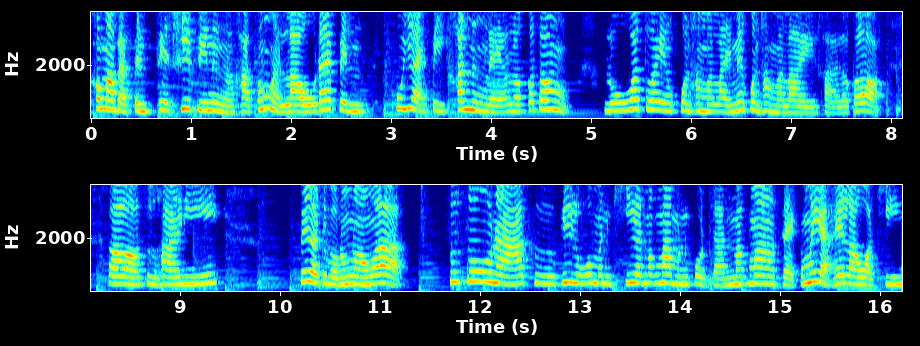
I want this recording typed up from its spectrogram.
เข้ามาแบบเป็นเฟชชี่ปีหนึ่งอะค่ะ ก็เหมือนเราได้เป็นผู้ใหญ่ไปอีกขั้นหนึ่งแล้ว เราก็ต้องรู้ว่าตัวเองควรทำอะไรไม่ควรทำอะไรค่ะ แล้วก็เออสุดท้ายนี้ ก็อยากจะบอกน้องๆว่า สู้ๆนะ คือพี่รู้ว่ามันเครียดมากๆ มันกดดันมากๆ แต่ก็ไม่อยากให้เราอะทิ้ง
